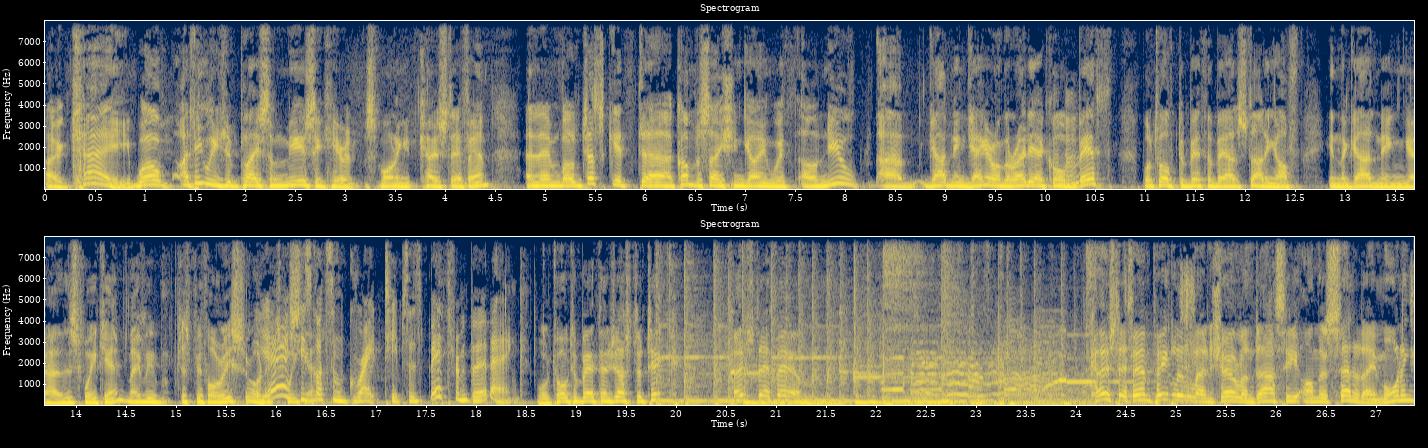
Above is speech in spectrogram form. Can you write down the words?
Okay. Well, I think we should play some music here this morning at Coast FM. And then we'll just get uh, a conversation going with a new um, gardening ganger on the radio called Mm-hmm. Beth. We'll talk to Beth about starting off in the gardening uh, this weekend, maybe just before Easter or yeah, next weekend. Yeah, she's got some great tips. It's Beth from Burbank. We'll talk to Beth in just a tick. Coast FM. Coast FM, Pete Little and Cheralyn Darcey on this Saturday morning.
